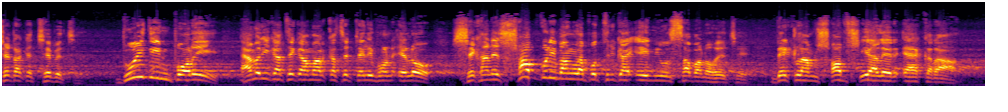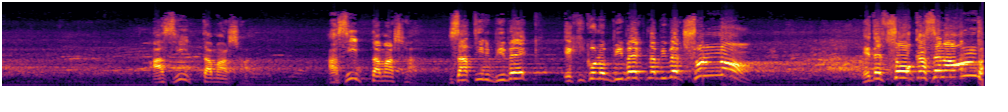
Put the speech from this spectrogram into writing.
সেটাকে ছেপেছে। দুই দিন পরে আমেরিকা থেকে আমার কাছে টেলিফোন এলো, সেখানে সবগুলি বাংলা পত্রিকায় এই নিউজ ছাপানো হয়েছে। দেখলাম সব শিয়ালের এক রাত। আসিফ তামাশা আসিফ তামাশা। জাতির বিবেক, এ কি কোনো বিবেক না বিবেক শূন্য? এদের চোখ আছে না অন্ধ?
